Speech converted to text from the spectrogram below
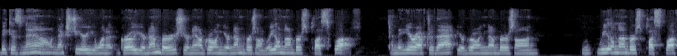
because now next year you want to grow your numbers. You're now growing your numbers on real numbers plus fluff. And the year after that, you're growing numbers on real numbers plus fluff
